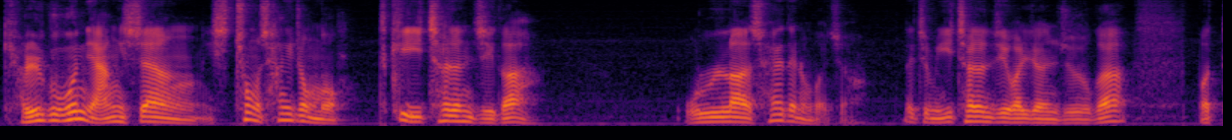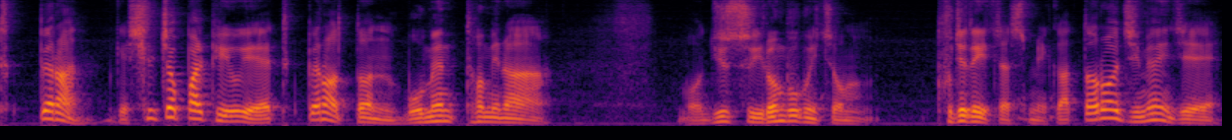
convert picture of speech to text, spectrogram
결국은 양시장 시총 상위 종목, 특히 2차전지가 올라서야 되는 거죠. 근데 지금 2차전지 관련주가 뭐 특별한 실적 발표 이후에 특별한 어떤 모멘텀이나 뭐 뉴스 이런 부분이 좀 부재돼 있지 않습니까? 떨어지면 이제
